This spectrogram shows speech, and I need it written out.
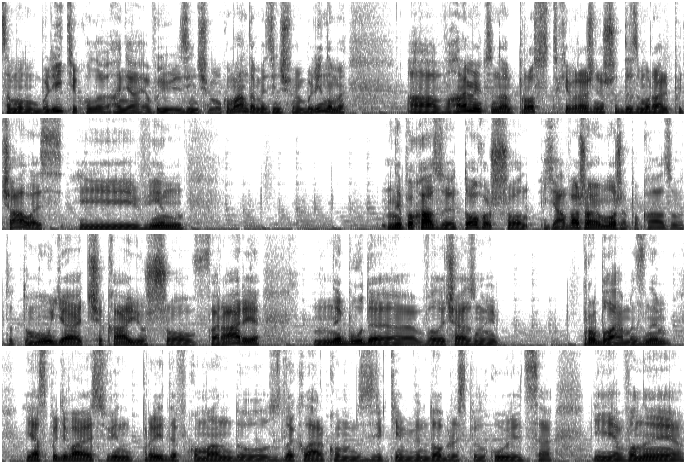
самому боліті, коли ганяє, воює з іншими командами, з іншими болінами. А в Гамільтона просто таке враження, що дезмораль почалась, і він не показує того, що я вважаю, може показувати. Тому я чекаю, що в Феррарі не буде величезної проблеми з ним. Я сподіваюся, він прийде в команду з Леклерком, з яким він добре спілкується, і вони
